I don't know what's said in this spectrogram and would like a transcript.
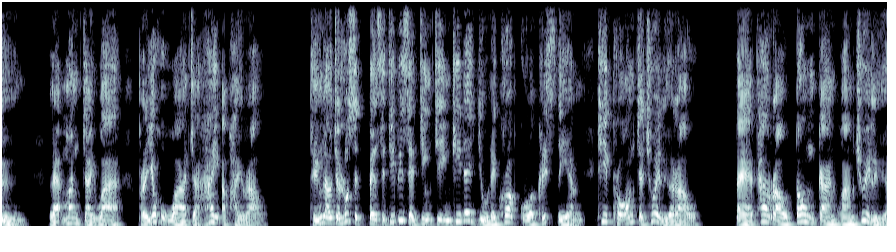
อื่น และมั่นใจว่าพระยะโฮวาจะให้อภัยเรา ถึงเราจะรู้สึกเป็นสิทธิพิเศษจริง ๆ ที่ได้อยู่ในครอบครัวคริสเตียนที่พร้อมจะช่วยเหลือเรา แต่ถ้าเราต้องการความช่วยเหลือ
